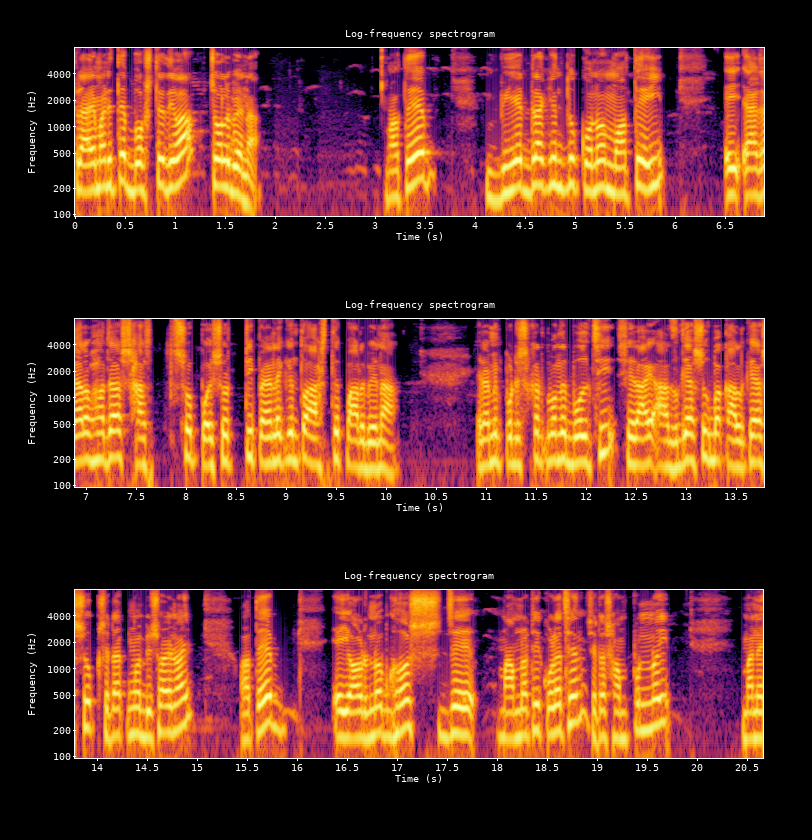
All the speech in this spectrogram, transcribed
প্রাইমারিতে বসতে দেওয়া চলবে না। অতএব বিএডরা কিন্তু কোনো মতেই এই এগারো হাজার সাতশো পঁয়ষট্টি প্যানেলে কিন্তু আসতে পারবে না। এটা আমি পরিষ্কার তোমাদের বলছি, সে রায় আজকে আসুক বা কালকে আসুক, সেটা কোনো বিষয় নয়। অতএব এই অর্ণব ঘোষ যে মামলাটি করেছেন, সেটা সম্পূর্ণই মানে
